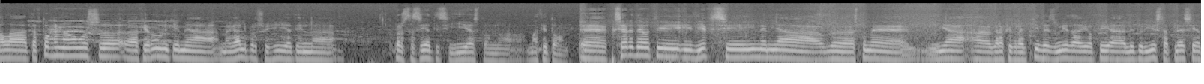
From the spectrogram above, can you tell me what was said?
αλλά ταυτόχρονα όμως ε, αφιερώνουν και μια μεγάλη προσοχή για την ε, προστασία της υγείας των μαθητών. Ε, ξέρετε ότι η διεύθυνση είναι μια, ας πούμε, μια γραφειοκρατική δεσμίδα η οποία λειτουργεί στα πλαίσια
